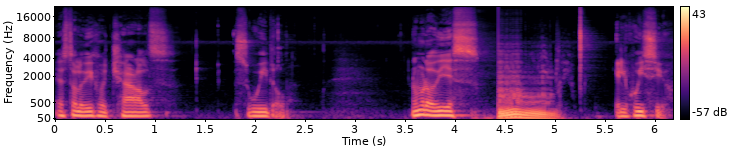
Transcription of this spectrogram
Esto lo dijo Charles Swedel. Número 10. El juicio.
